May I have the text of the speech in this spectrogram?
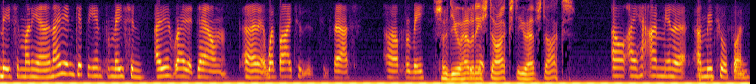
Made some money on, and I didn't get the information. I didn't write it down, and it went by too too fast uh, for me. So, do you have any get- stocks? Do you have stocks? Oh, I ha- I'm in a, a mutual fund.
